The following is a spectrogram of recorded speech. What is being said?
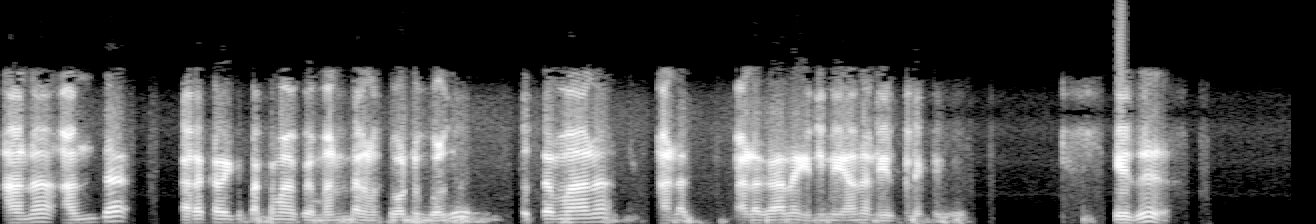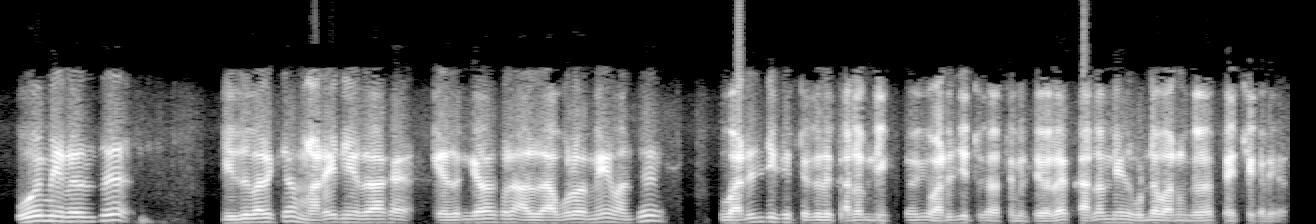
ஆனா அந்த கடற்கரைக்கு பக்கமா இருக்கிற மண்ணில் நம்ம தோண்டும் போது சுத்தமான அழ அழகான இனிமையான நீர் கிடைக்குது. இது பூமியிலிருந்து இது வரைக்கும் மழை நீராக எதுங்கெல்லாம் சொல்ல அது அவ்வளவுமே வந்து வடிஞ்சுக்கிட்டு இருக்குது கடல் நீர். வடிஞ்சிட்டு இருக்கிற தவிர கடல் நீர் உள்ள வரணுங்கிற பேச்சு கிடையாது.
